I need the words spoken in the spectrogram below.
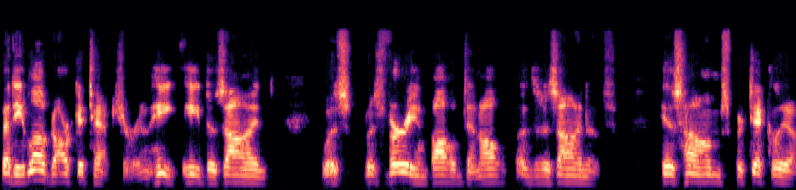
but he loved architecture, and he he designed was was very involved in all of the design of his homes, particularly a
